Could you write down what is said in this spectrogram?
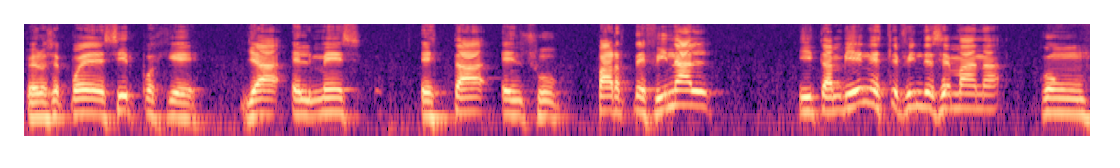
pero se puede decir pues que ya el mes está en su parte final y también este fin de semana con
